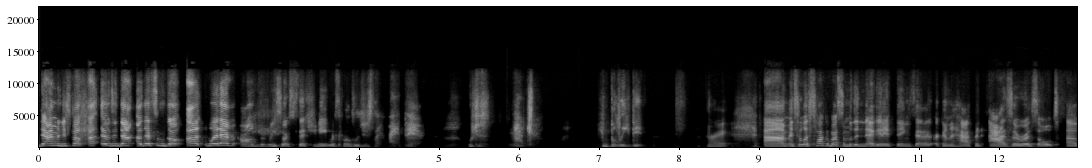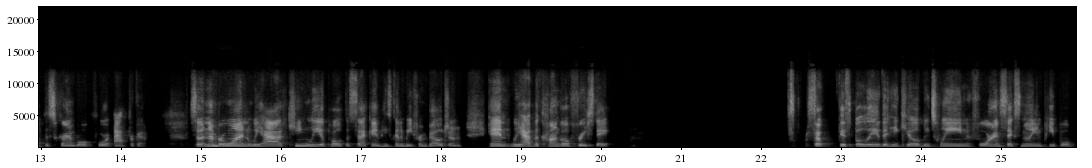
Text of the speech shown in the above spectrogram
diamond just fell. Uh, there was a oh, that's some gold, uh, whatever. All the resources that you need were supposedly just like right there, which is not true. You believed it. All right. Um, and so let's talk about some of the negative things that are, are going to happen as a result of the scramble for Africa. So, number one, we have King Leopold II. He's going to be from Belgium. And we have the Congo Free State. So it's believed that he killed between four and six million people.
